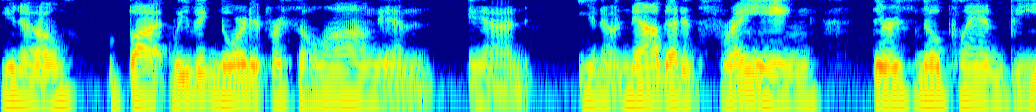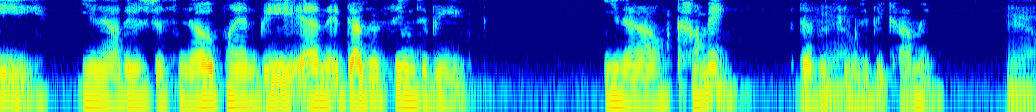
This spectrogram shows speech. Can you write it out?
You know, but we've ignored it for so long and and you know, now that it's fraying, there's no plan B. You know, there's just no plan B. And it doesn't seem to be, you know, coming. It doesn't Yeah. seem to be coming. Yeah.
